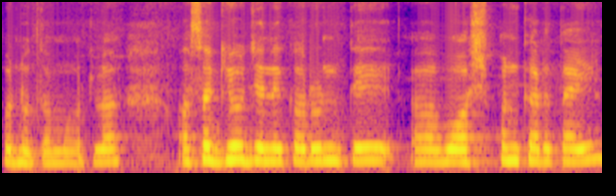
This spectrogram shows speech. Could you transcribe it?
पण होतं. म्हटलं असं घेऊ जेणेकरून ते वॉश पण करता येईल.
